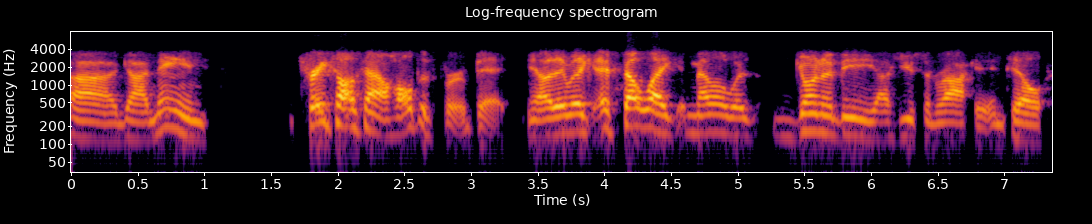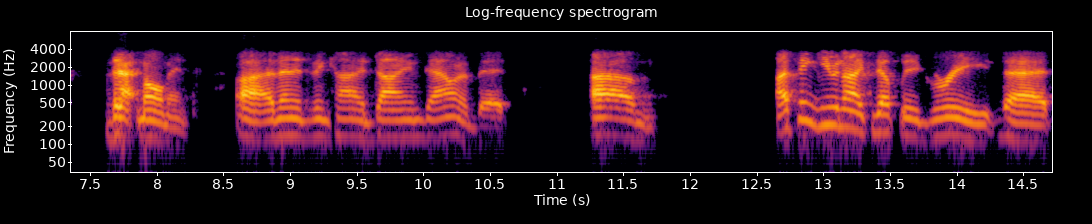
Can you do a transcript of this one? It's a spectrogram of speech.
uh, got named, trade talks kind of halted for a bit. You know, they were like it felt like Melo was gonna be a Houston Rocket until that moment, uh, and then it's been kind of dying down a bit. Um, I think you and I can definitely agree that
